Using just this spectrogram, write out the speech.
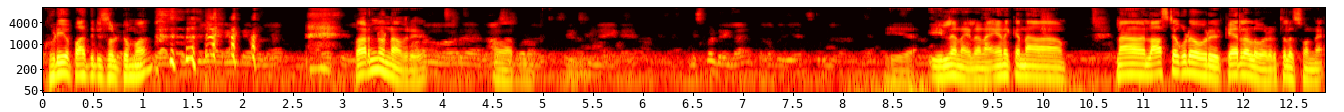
கொடியை பார்த்துட்டு சொல்லட்டுமா? வரணும்ண்ணா அவர். வரணும். இல்லைண்ணா இல்லைண்ணா. எனக்கு நான் நான் லாஸ்ட்டாக கூட ஒரு கேரளாவில் ஒரு இடத்துல சொன்னேன்.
